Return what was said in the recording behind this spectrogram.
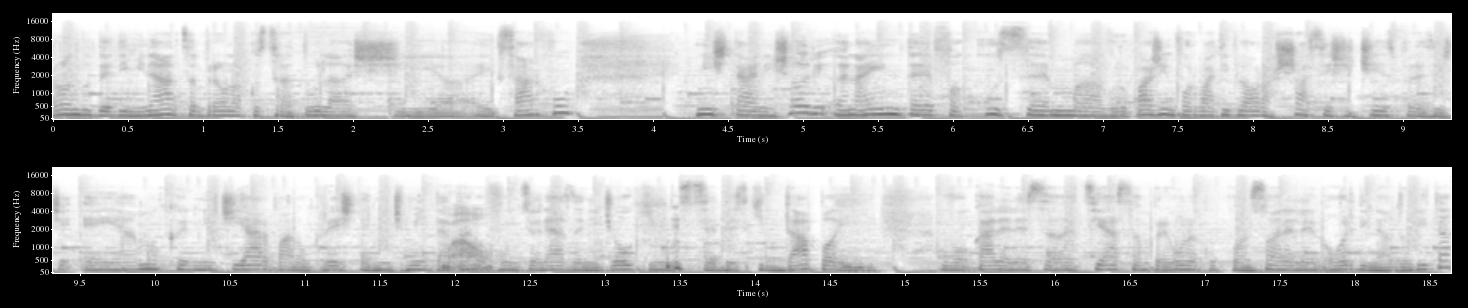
rondul de dimineață împreună cu Stratula și uh, Exarhul niște anișori. Înainte făcusem uh, grupaj informativ la ora 6 și 15 AM, când nici iarba nu crește, nici mintea wow. nu funcționează, nici ochii nu se deschid, da, păi vocalele să-ți iasă împreună cu consoanele în ordinea dorită.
